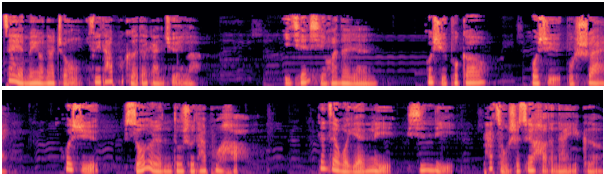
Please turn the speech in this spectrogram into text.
再也没有那种非他不可的感觉了。以前喜欢的人，或许不高，或许不帅，或许所有人都说他不好，但在我眼里、心里，他总是最好的那一个。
